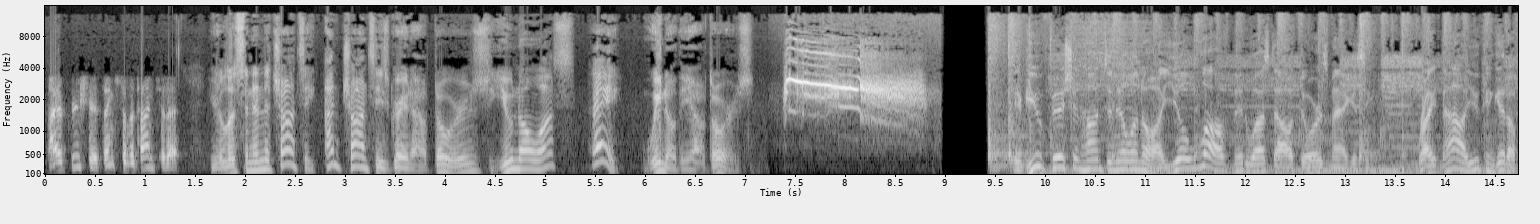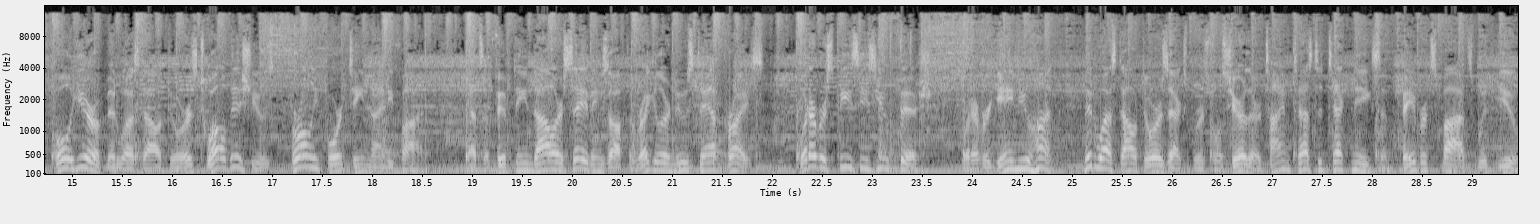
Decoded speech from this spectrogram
I appreciate it. Thanks for the time today. You're listening to Chauncey on Chauncey's Great Outdoors. You know us. Hey, we know the outdoors. If you fish and hunt in Illinois, you'll love Midwest Outdoors magazine. Right now, you can get a full year of Midwest Outdoors, 12 issues, for only $14.95. That's a $15 savings off the regular newsstand price. Whatever species you fish, whatever game you hunt, Midwest Outdoors experts will share their time tested techniques and favorite spots with you.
